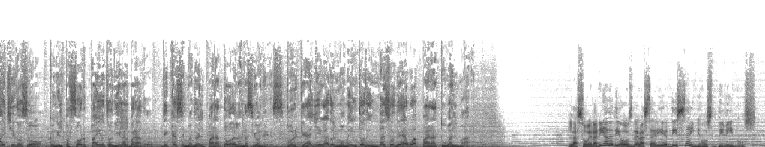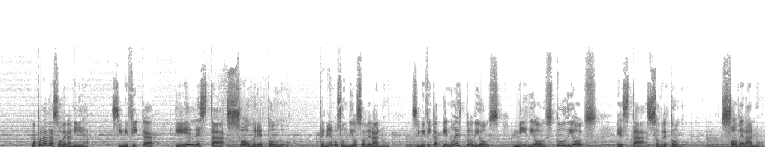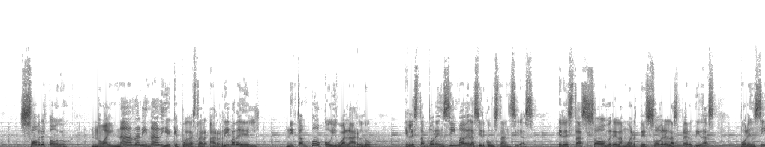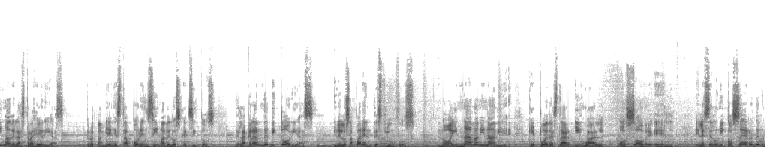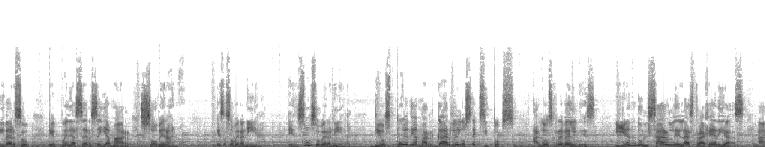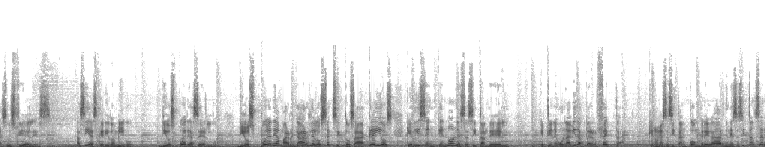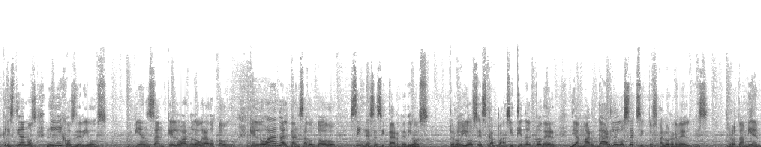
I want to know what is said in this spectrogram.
H2O con el pastor Payo Toniel Alvarado de Casa Manuel para todas las naciones, porque ha llegado el momento de un vaso de agua para tu alma. La soberanía de Dios de la serie Diseños Divinos. La palabra soberanía significa que Él está sobre todo. Tenemos un Dios soberano. Significa que nuestro Dios, mi Dios, tu Dios, está sobre todo soberano, sobre todo. No hay nada ni nadie que pueda estar arriba de Él, ni tampoco igualarlo. Él está por encima de las circunstancias. Él está sobre la muerte, sobre las pérdidas, por encima de las tragedias, pero también está por encima de los éxitos, de las grandes victorias y de los aparentes triunfos. No hay nada ni nadie que pueda estar igual o sobre Él. Él es el único ser del universo que puede hacerse llamar soberano. Esa soberanía, en su soberanía, Dios puede amargarle los éxitos a los rebeldes y endulzarle las tragedias a sus fieles. Así es, querido amigo, Dios puede hacerlo. Dios puede amargarle los éxitos a aquellos que dicen que no necesitan de Él, que tienen una vida perfecta, que no necesitan congregar, ni necesitan ser cristianos, ni hijos de Dios. Piensan que lo han logrado todo, que lo han alcanzado todo sin necesitar de Dios. Pero Dios es capaz y tiene el poder de amargarle los éxitos a los rebeldes, pero también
